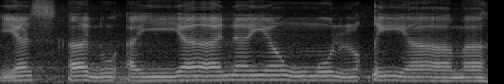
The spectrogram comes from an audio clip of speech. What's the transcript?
يسأل أيان يوم القيامة؟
